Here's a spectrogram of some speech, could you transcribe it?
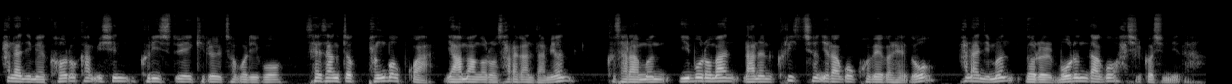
하나님의 거룩함이신 그리스도의 길을 저버리고 세상적 방법과 야망으로 살아간다면 그 사람은 입으로만 나는 크리스천이라고 고백을 해도 하나님은 너를 모른다고 하실 것입니다.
